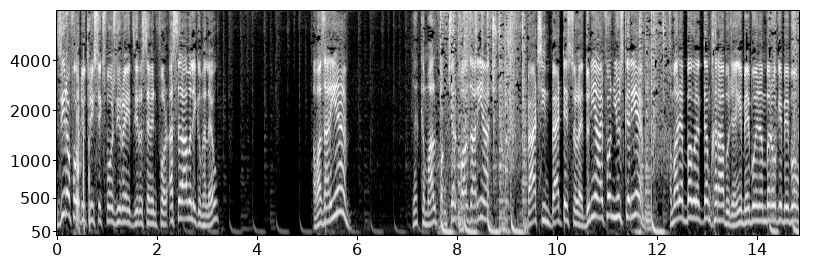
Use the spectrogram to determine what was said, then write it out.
Zero four two three six four zero eight zero seven four. अस्सलाम हेलो। आवाज़ आ रही है? यार, कमाल पंक्चर कॉल्स आ रही हैं आज। बैड सीन बैड टेस्ट चल रहा है। दुनिया आईफोन यूज़ करिए हमारे अब्बा को लगता है हम खराब हो जाएँगे। Bebo number okay Bebo.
